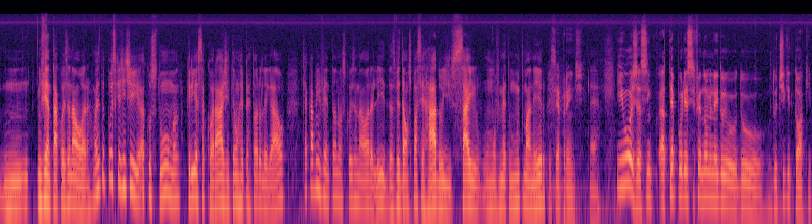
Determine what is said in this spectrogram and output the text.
hum, inventar coisa na hora. Mas depois que a gente acostuma, cria essa coragem, tem um repertório legal, gente acaba inventando umas coisas na hora ali, às vezes dá uns passos errados e sai um movimento muito maneiro. E você aprende. É. E hoje, assim, até por esse fenômeno aí do, do, do TikTok,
